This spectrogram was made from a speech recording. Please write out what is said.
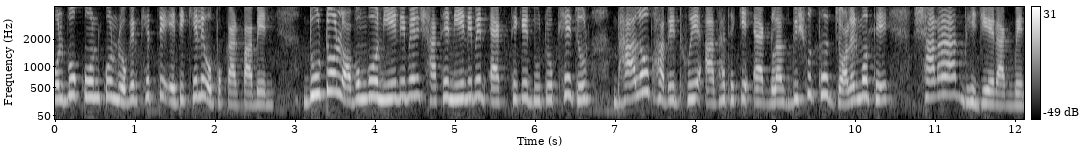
বলব কোন কোন রোগের ক্ষেত্রে এটি খেলে উপকার পাবেন। দুটো লবঙ্গ নিয়ে নেবেন, সাথে নিয়ে নেবেন এক থেকে দুটো খেজুর। ভালোভাবে ধুয়ে আধা থেকে এক গ্লাস বিশুদ্ধ জলের মধ্যে সারা রাত ভিজিয়ে রাখবেন।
